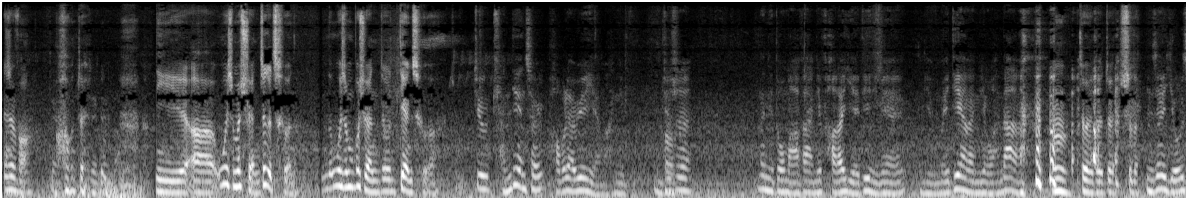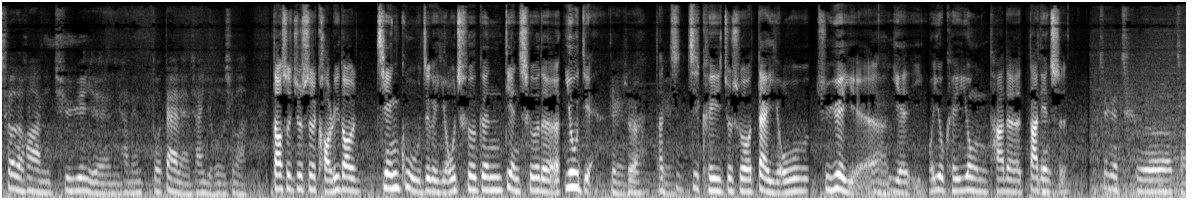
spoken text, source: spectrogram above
健身房。对，哦对健身房 你呃为什么选这个车呢？那为什么不选就是电车？就纯电车跑不了越野嘛，你你就是，那你多麻烦，你跑到野地里面，你没电了，你完蛋了。嗯，对对对，是的。你这油车的话，你去越野，你还能多带两箱油，是吧？当时就是考虑到兼顾这个油车跟电车的优点，对，是吧？它既既可以就是说带油去越野，嗯也又可以用它的大电池。这个车总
